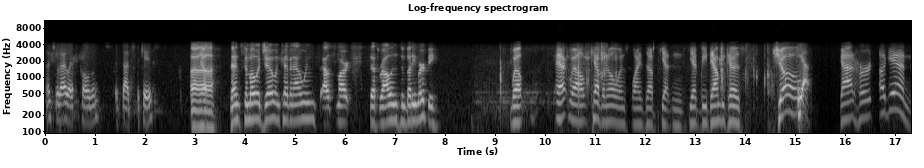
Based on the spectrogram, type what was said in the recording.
That's what I like to call them, if that's the case. Uh, Then Samoa Joe and Kevin Owens outsmart Seth Rollins and Buddy Murphy. Well, eh, well, Kevin Owens winds up getting get beat down because Joe Yeah. got hurt again,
